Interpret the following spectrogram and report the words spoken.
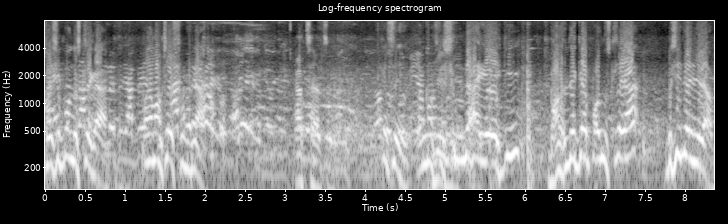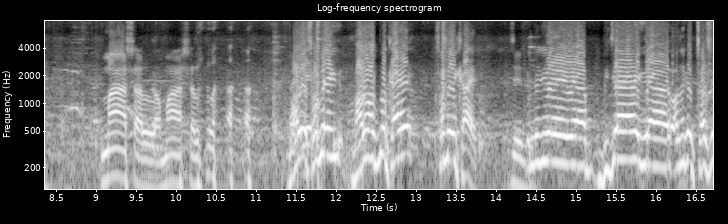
ছয়শো পঞ্চাশ টাকা। ওনার মাংস শুকনা। আচ্ছা আচ্ছা। ঠিক আছে ওনার মাংস শুকনা এই কি? ভালো দেখে পঞ্চাশ টাকা বেশি দিয়ে দিলাম। মাশাল্লাহ মাশাল্লাহ ভালো সবাই ভালো অল্প খায় সবাই খায়। কিন্তু যে ইয়া, অনেকে ছয়শো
